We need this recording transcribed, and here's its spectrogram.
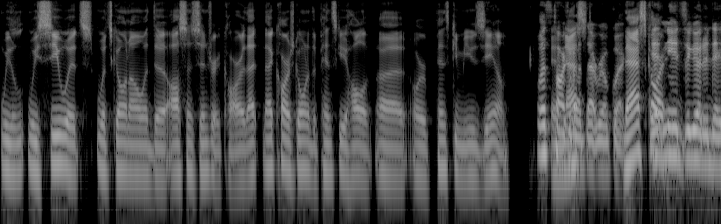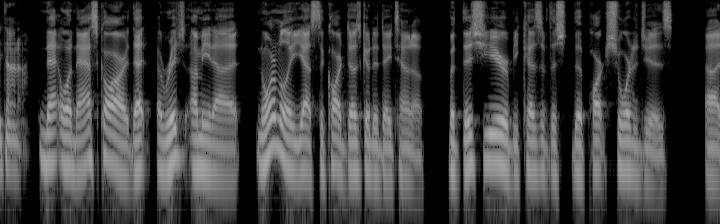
we we see what's what's going on with the Austin Cindric car. That that car is going to the Penske Hall of uh, or Penske Museum. Let's And talk Nas- about that real quick. NASCAR it needs to go to Daytona. Na- well, NASCAR that original. I mean, uh, normally yes, the car does go to Daytona, but this year because of the sh- the part shortages, uh,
